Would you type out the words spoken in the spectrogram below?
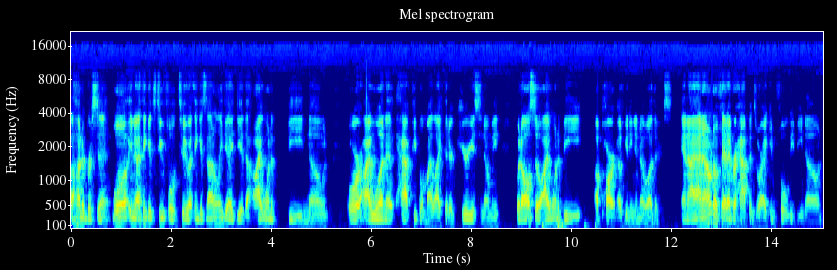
hundred percent well you know i think it's twofold too i think it's not only the idea that i want to be known or i want to have people in my life that are curious to know me but also i want to be a part of getting to know others and I, and I don't know if that ever happens where i can fully be known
